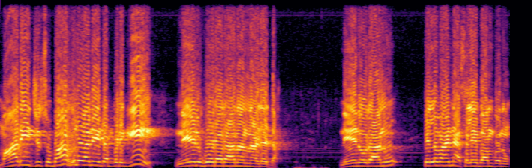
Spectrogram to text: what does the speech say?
మారీచి సుబాహులు అనేటప్పటికీ నేను కూడా రానన్నాడట. నేను రాను పిల్లవాడిని అసలే పంపను.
